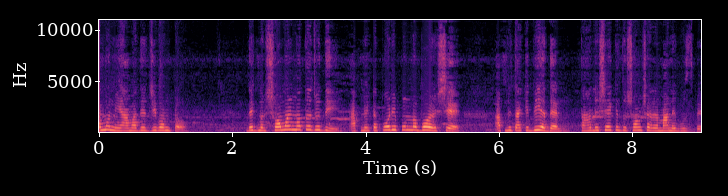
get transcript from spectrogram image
এমনই আমাদের জীবনটাও। দেখবেন, সময় মতো যদি আপনি একটা পরিপূর্ণ বয়সে আপনি তাকে বিয়ে দেন, তাহলে সে কিন্তু সংসারের মানে বুঝবে।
